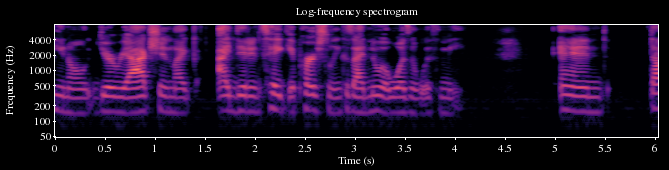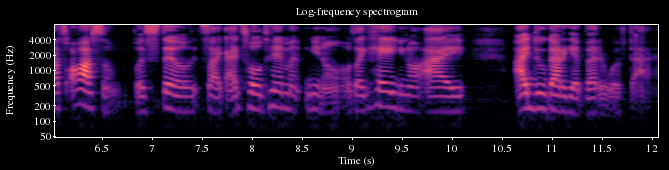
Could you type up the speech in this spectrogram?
you know, your reaction, like, I didn't take it personally because I knew it wasn't with me. And that's awesome. But still, it's like I told him, uh, you know, I was like, hey, you know, I I do gotta get better with that.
